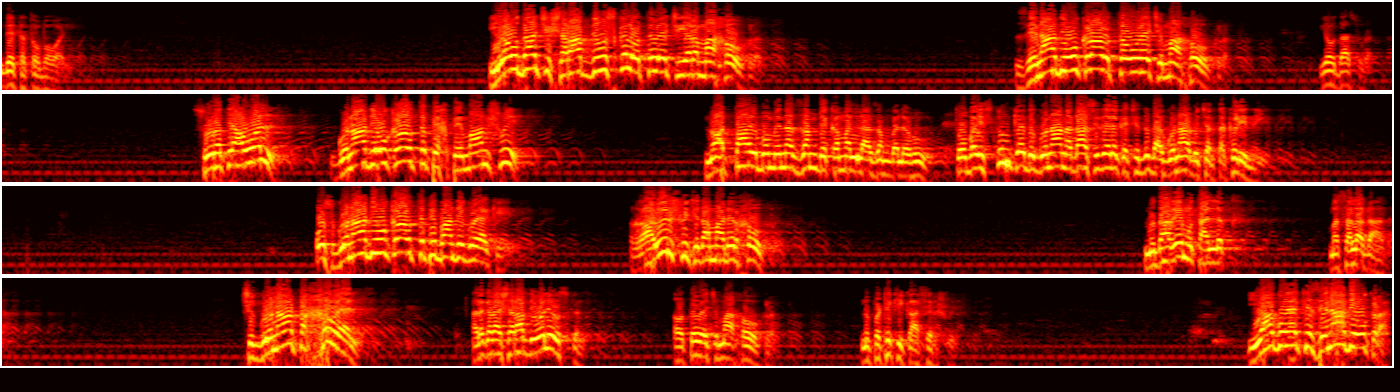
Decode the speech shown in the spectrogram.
دې ته توبه وایي. یو دا چې شراب دې وسکل او ته چې یاره ما خو وکړه زنا دې وکړه او ته وې چې ما خو وکړه یو دا صورت صورت اول ګناه دې وکړه او ته په خپېمان شوې نو التائب من الذنب کمن لا ذنب له توبه استون کې د ګنا نه داسې دی لکه چې دا ګنا د چرته کړی نه اوس ګنا دی وکړه او ته په باندې گویا کې غاویر شو چې دا ما ډیر خو نو داغه متعلق مسله دا ده چې ګنا ته خویل الګا دا شراب دی ولې وسکل او ته چې ما خو وکړه نو پټکی کافر شوی یا گویا کې زنا دی وکړه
